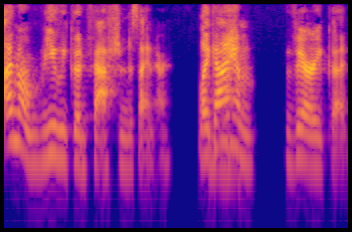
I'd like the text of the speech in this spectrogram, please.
I'm a really good fashion designer. Like mm-hmm. I am very good.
